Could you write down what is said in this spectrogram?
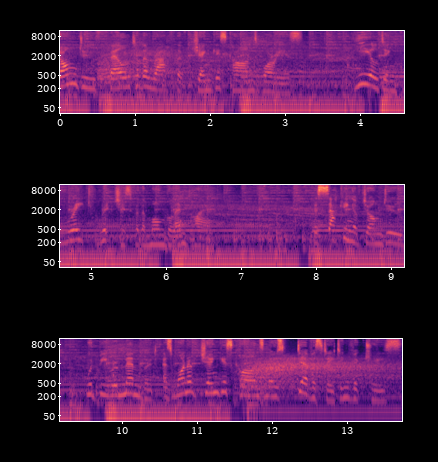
Zhongdu fell to the wrath of Genghis Khan's warriors, yielding great riches for the Mongol Empire. The sacking of Zhongdu would be remembered as one of Genghis Khan's most devastating victories.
